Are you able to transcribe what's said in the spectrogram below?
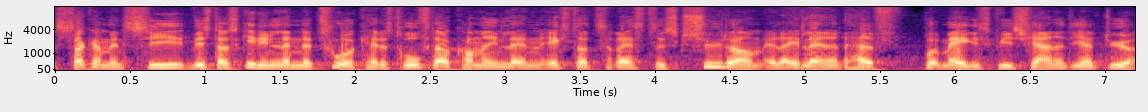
så kan man sige, hvis der er sket en eller anden naturkatastrofe, der er kommet en eller anden ekstraterrestrisk sygdom, eller et eller andet, der havde på magisk vis fjernet de her dyr,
